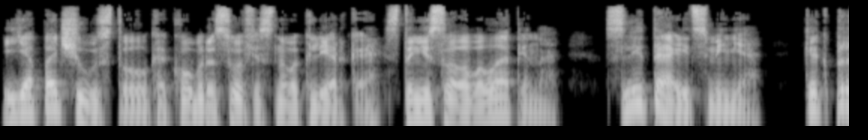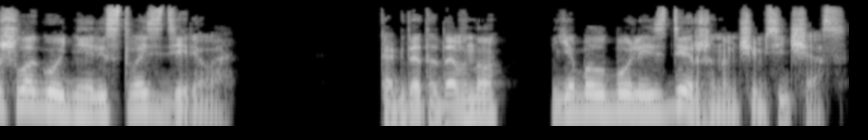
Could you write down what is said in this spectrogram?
и я почувствовал, как образ офисного клерка Станислава Лапина слетает с меня, как прошлогодняя листва с дерева. Когда-то давно я был более сдержанным, чем сейчас.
